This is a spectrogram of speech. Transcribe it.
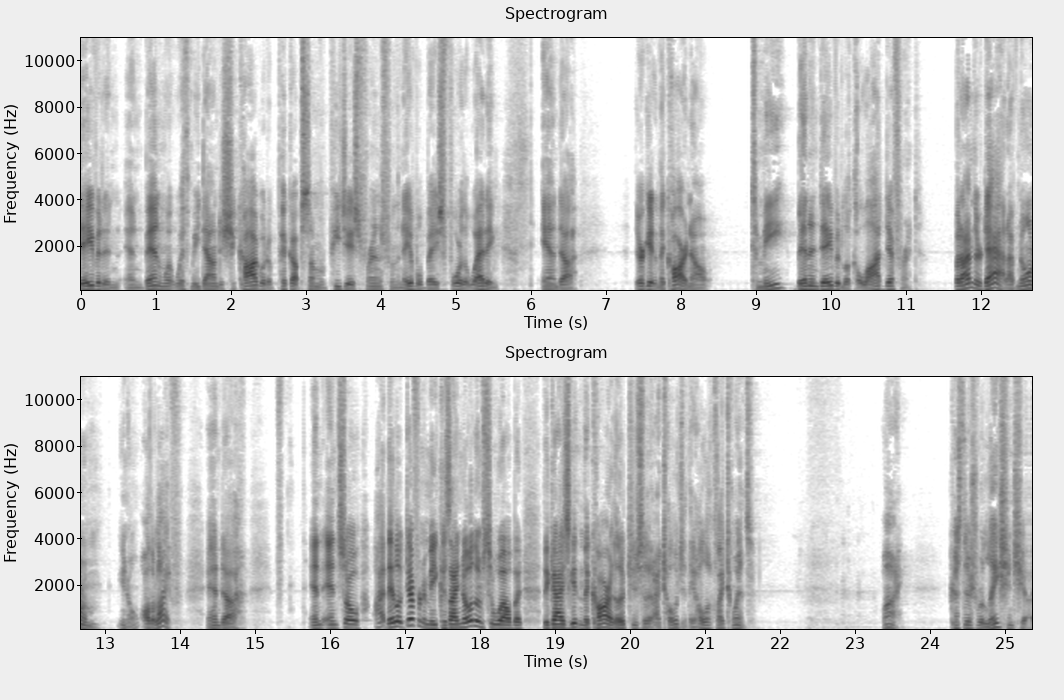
David and, and Ben went with me down to Chicago to pick up some of PJ's friends from the naval base for the wedding. And uh, they're getting in the car. Now, to me, Ben and David look a lot different. But I'm their dad. I've known them, you know, all their life. And uh, and and so I, they look different to me because I know them so well. But the guys get in the car, they look at you and say, "I told you, they all look like twins." Why? Because there's relationship.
